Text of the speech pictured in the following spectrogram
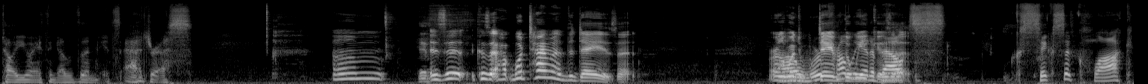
tell you anything other than its address. Um, If- is it because what time of the day is it? Or Uh, we're day of the probably week at about s- six o'clock,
